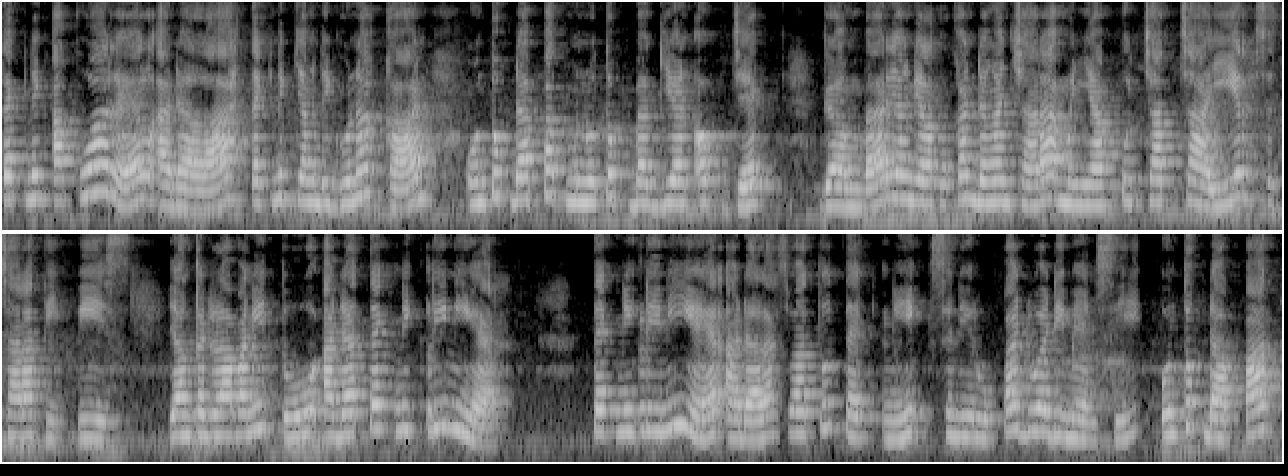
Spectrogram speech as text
Teknik akuarel adalah teknik yang digunakan untuk dapat menutup bagian objek gambar yang dilakukan dengan cara menyapu cat cair secara tipis. Yang kedelapan itu ada teknik linier. Teknik linier adalah suatu teknik seni rupa dua dimensi untuk dapat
